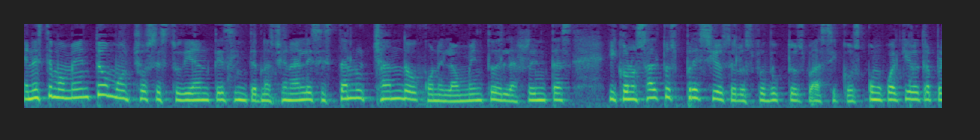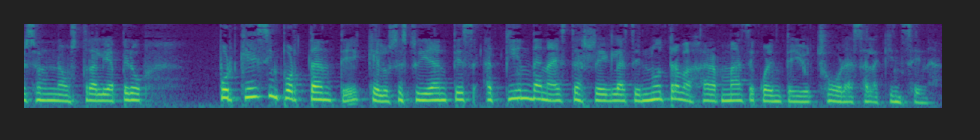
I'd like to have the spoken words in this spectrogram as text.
En este momento muchos estudiantes internacionales están luchando con el aumento de las rentas y con los altos precios de los productos básicos, como cualquier otra persona en Australia, pero ¿por qué es importante que los estudiantes atiendan a estas reglas de no trabajar más de 48 horas a la quincena?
